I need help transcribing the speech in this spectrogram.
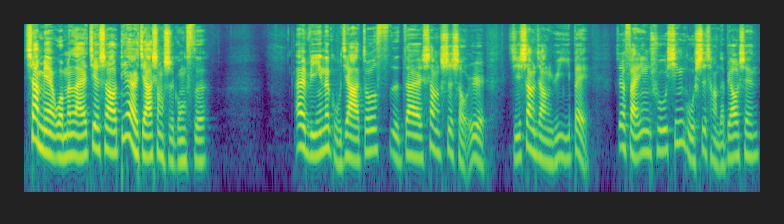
下面我们来介绍第二家上市公司。爱彼迎的股价周四在上市首日即上涨逾一倍，这反映出新股市场的飙升，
